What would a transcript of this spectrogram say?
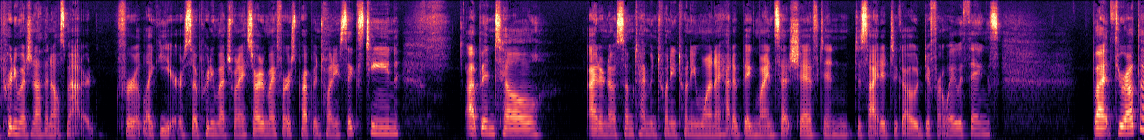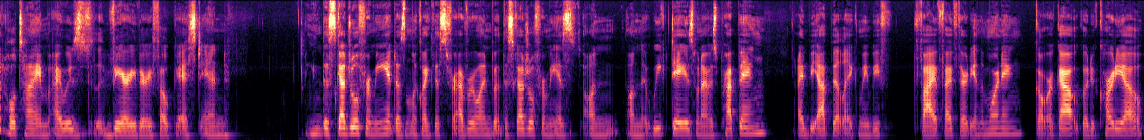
pretty much nothing else mattered for like years. So pretty much when I started my first prep in 2016 up until I don't know, sometime in 2021 I had a big mindset shift and decided to go a different way with things. But throughout that whole time I was very very focused and the schedule for me it doesn't look like this for everyone, but the schedule for me is on on the weekdays when I was prepping, I'd be up at like maybe 5 5:30 in the morning, go work out, go do cardio,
